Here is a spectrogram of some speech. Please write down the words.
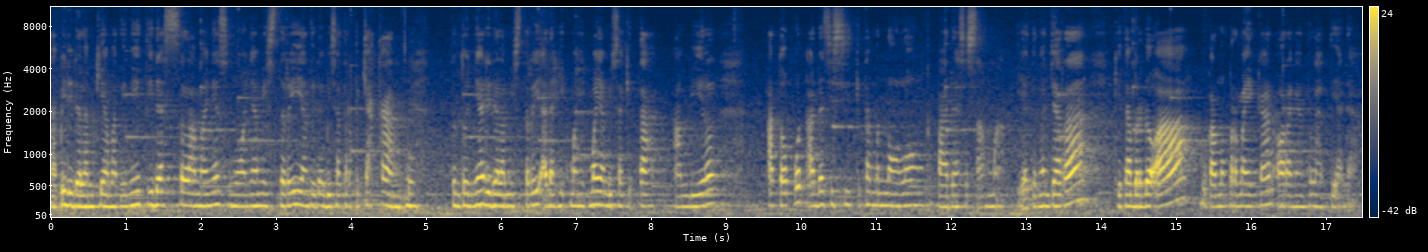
Tapi di dalam kiamat ini tidak selamanya semuanya misteri yang tidak bisa terpecahkan. Hmm. Tentunya di dalam misteri ada hikmah-hikmah yang bisa kita ambil ataupun ada sisi kita menolong kepada sesama ya dengan cara kita berdoa bukan mempermainkan orang yang telah tiada.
